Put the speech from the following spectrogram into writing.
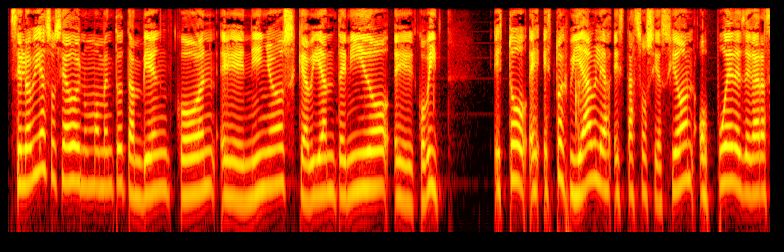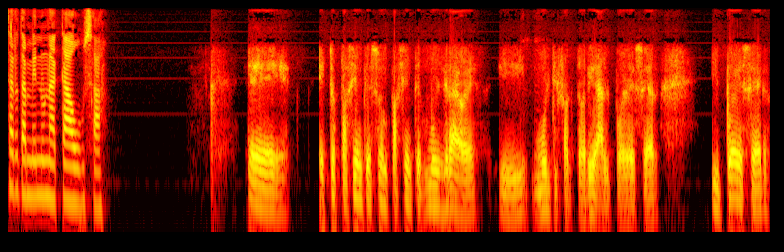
Se lo había asociado en un momento también con eh, niños que habían tenido eh, COVID. ¿Esto, ¿Esto es viable, esta asociación, o puede llegar a ser también una causa? estos pacientes son pacientes muy graves y multifactorial puede ser, y puede ser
